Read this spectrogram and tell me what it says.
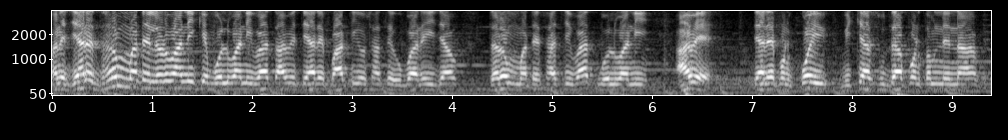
અને જ્યારે ધર્મ માટે લડવાની કે બોલવાની વાત આવે ત્યારે પાર્ટીઓ સાથે ઊભા રહી જાઓ, ધર્મ માટે સાચી વાત બોલવાની આવે, ત્યારે પણ કોઈ વિચાર સુધા પણ તમને ના આવે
